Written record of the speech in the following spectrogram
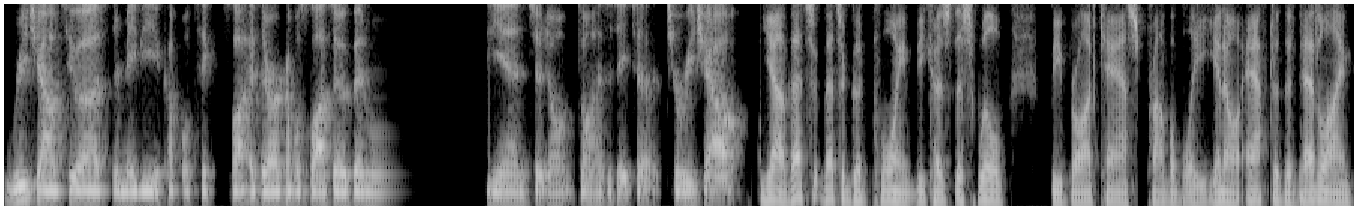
reach out to us. There may be a couple tick slot if there are a couple slots open. In, so don't don't hesitate to to reach out. Yeah, that's that's a good point because this will be broadcast probably you know after the deadline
